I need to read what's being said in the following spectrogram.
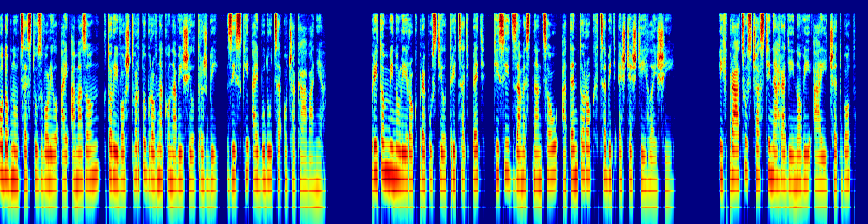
Podobnú cestu zvolil aj Amazon, ktorý vo štvrtok rovnako navýšil tržby, zisky aj budúce očakávania. Pritom minulý rok prepustil 35 tisíc zamestnancov a tento rok chce byť ešte štíhlejší. Ich prácu z časti nahradí nový AI chatbot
